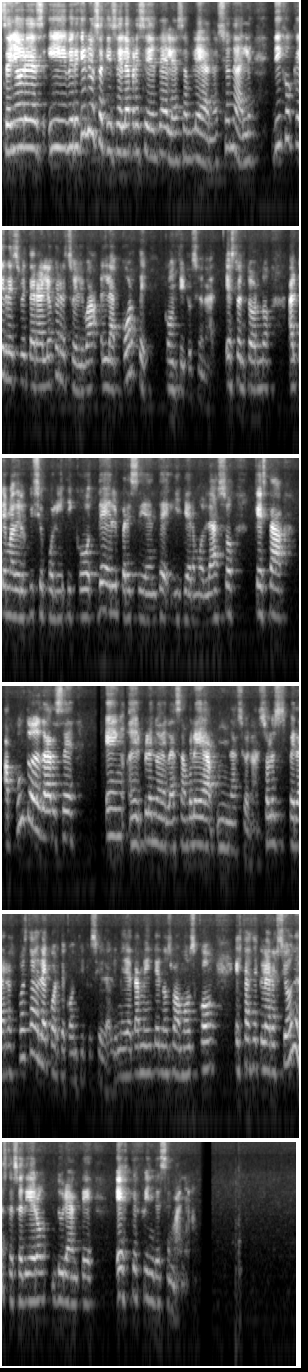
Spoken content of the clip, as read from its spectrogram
Señores, y Virgilio Saquicela, presidente de la Asamblea Nacional, dijo que respetará lo que resuelva la Corte Constitucional. Esto en torno al tema del juicio político del presidente Guillermo Lazo, que está a punto de darse en el Pleno de la Asamblea Nacional. Solo se espera respuesta de la Corte Constitucional. Inmediatamente nos vamos con estas declaraciones que se dieron durante este fin de semana.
